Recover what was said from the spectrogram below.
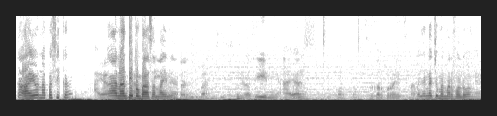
Kak Ayon apa sih kak? Ion Ah nanti pembahasan lainnya. Ini Ion Corporate. Nah, Pokoknya nggak cuma Marvel doang ya.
